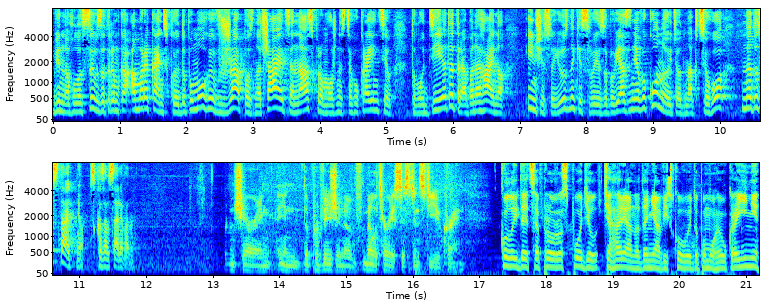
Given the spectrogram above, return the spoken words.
Він наголосив, затримка американської допомоги вже позначається на спроможностях українців, тому діяти треба негайно. Інші союзники свої зобов'язання виконують, однак цього недостатньо, сказав Саліван. sharing in the provision of military assistance to Ukraine. Коли йдеться про розподіл тягаря надання військової допомоги Україні,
